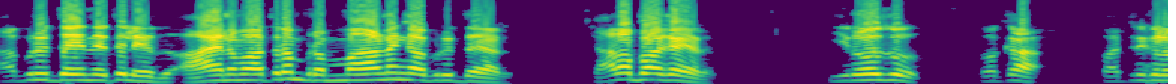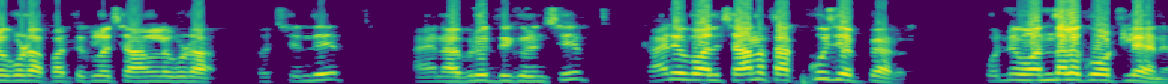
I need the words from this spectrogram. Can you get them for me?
అభివృద్ధి అయిందైతే లేదు. ఆయన మాత్రం బ్రహ్మాండంగా అభివృద్ధి అయ్యారు. చాలా బాగా అయ్యారు. ఈరోజు ఒక పత్రికలో కూడా పత్రికలో ఛానల్ కూడా వచ్చింది ఆయన అభివృద్ధి గురించి. కానీ వాళ్ళు చాలా తక్కువ చెప్పారు. కొన్ని వందల కోట్లే అని.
